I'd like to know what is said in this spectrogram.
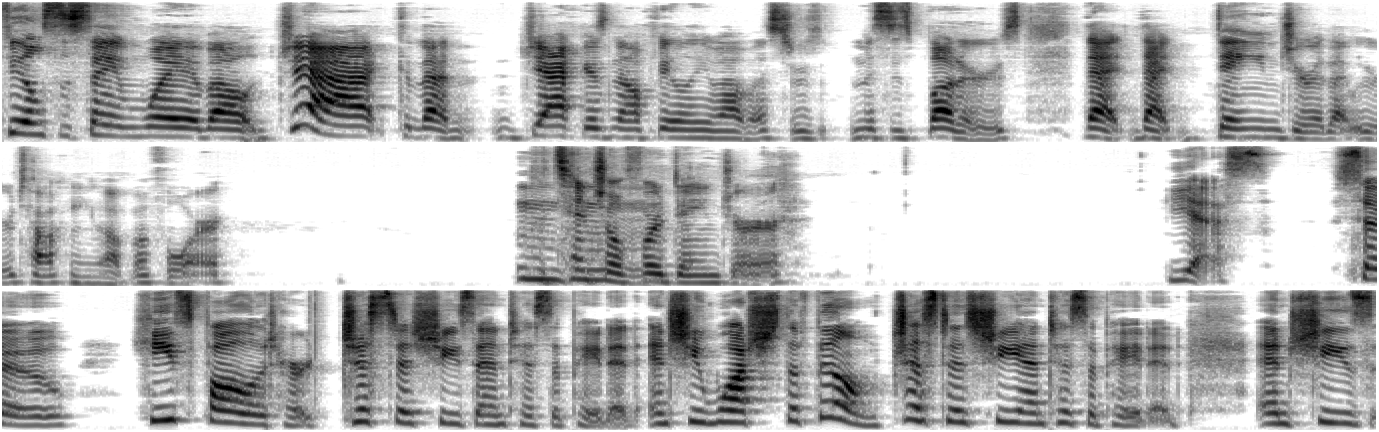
feels the same way about Jack that Jack is now feeling about Mr. Mrs. Butters that that danger that we were talking about before potential Mhm. for danger yes. So he's followed her just as she's anticipated, and she watched the film just as she anticipated, and she's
